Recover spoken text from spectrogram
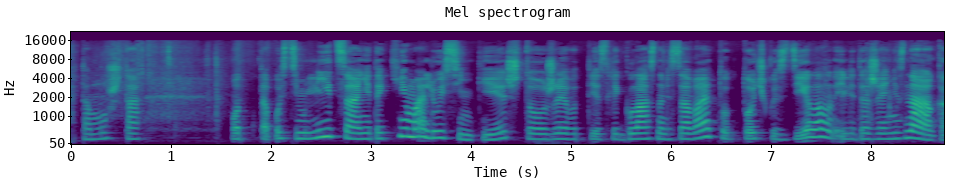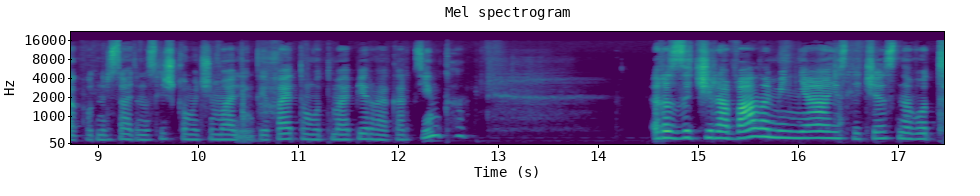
Потому что вот, допустим, лица, они такие малюсенькие, что уже вот если глаз нарисовать, то точку сделал, или даже я не знаю, как вот нарисовать, она слишком очень маленькая. Поэтому вот моя первая картинка разочаровала меня, если честно, вот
